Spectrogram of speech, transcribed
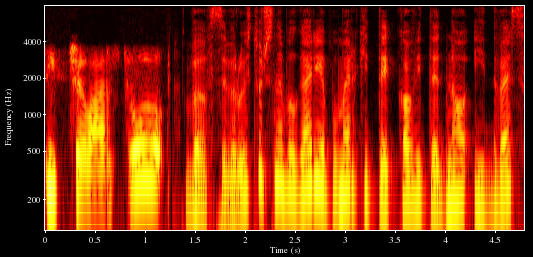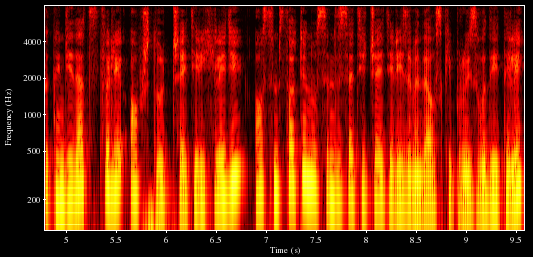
и пчеларство. В Североизточна България по мерките COVID-1 и 2 са кандидатствали общо 4884 земеделски производители,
